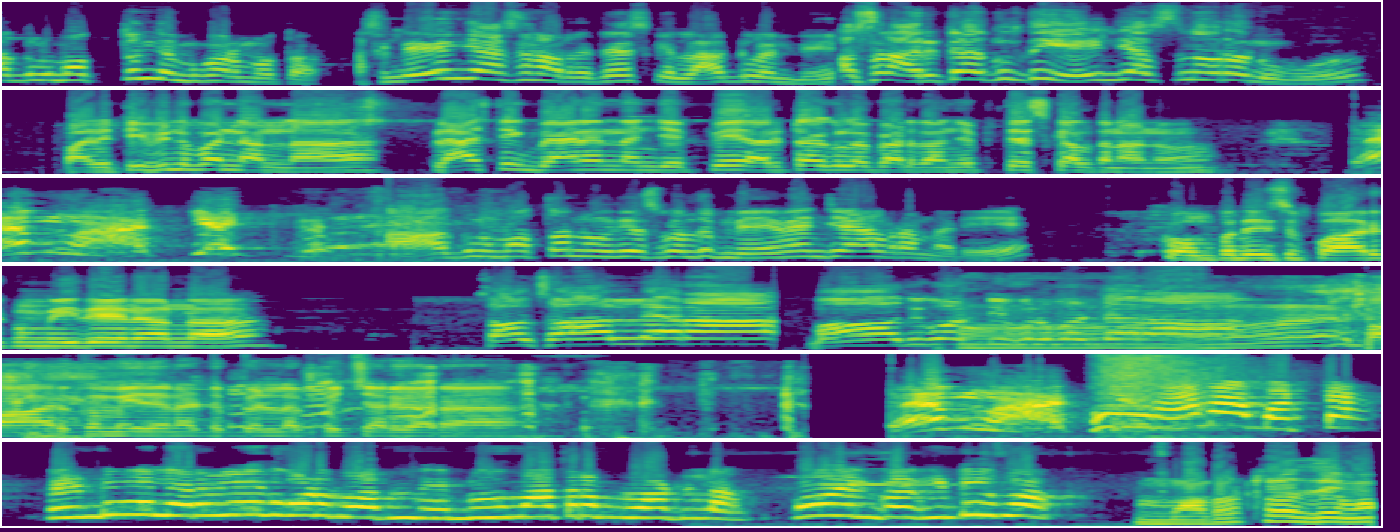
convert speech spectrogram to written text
ఆకులు మొత్తం తెంపుకొని పోతావు. అసలు ఏం చేస్తున్నావు రా తీసుకెళ్ళి ఆకులన్నీ? అసలు అరిటాకులతో ఏం చేస్తున్నావురా నువ్వు? పది టిఫిన్ బండి అన్న ప్లాస్టిక్ బ్యాన్ అయిందని చెప్పి అరిటాకులో పెడదామని చెప్పి తీసుకెళ్తున్నాను. ఆకులు మొత్తం నువ్వు తీసుకెళ్తే మేమేం చేయాలరా మరి? కొంపదీసి పార్కు మీదేనా చాలు చాలు లేరా. మాది కూడా టిఫిన్ పడ్డారా. పార్కు మీదేనట్టు బిల్డప్ ఇచ్చారు కదా. నా బట్ట. రెండు వేల ఇరవై ఐదు కూడా పోతుంది. నువ్వు మాత్రం పోట్లా పో ఇంకొక ఇంటికి పో. మొదటి రోజేమో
